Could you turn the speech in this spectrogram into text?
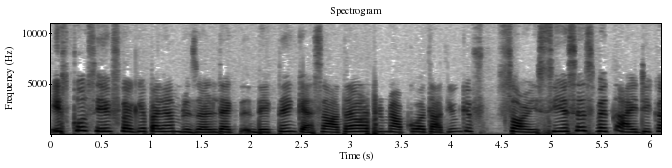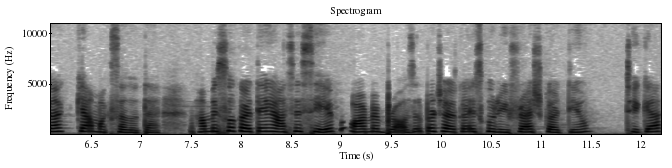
इसको सेव करके पहले हम रिज़ल्ट देख, देखते हैं कैसा आता है और फिर मैं आपको बताती हूँ कि sorry C S S with I D का क्या मकसद होता है। हम इसको करते हैं यहाँ से सेव और मैं ब्राउज़र पर चलकर इसको रिफ़्रेश करती हूँ ठीक है?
